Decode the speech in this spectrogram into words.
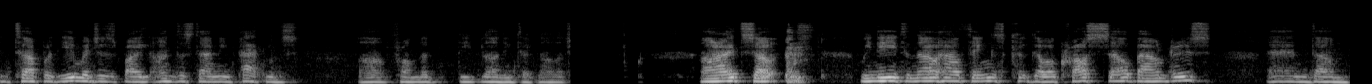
interpret the images by understanding patterns uh, from the deep learning technology. All right, so we need to know how things could go across cell boundaries and um,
